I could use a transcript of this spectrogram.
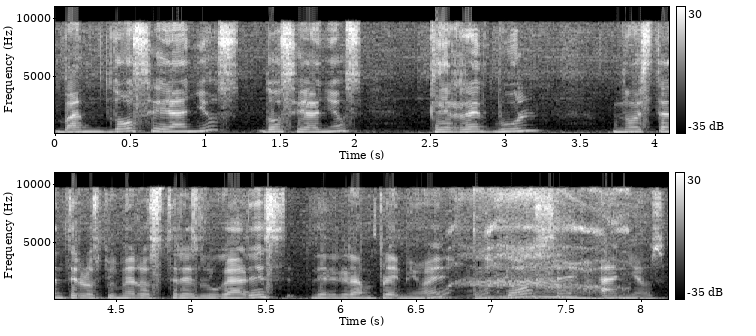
van 12 años, 12 años que Red Bull no está entre los primeros tres lugares del Gran Premio, ¿eh? 12 años.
